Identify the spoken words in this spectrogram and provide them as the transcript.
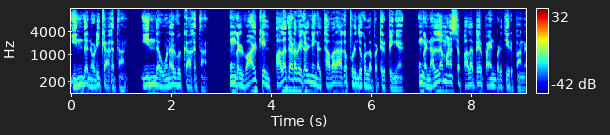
இந்த நொடிக்காகத்தான் இந்த உணர்வுக்காகத்தான். உங்கள் வாழ்க்கையில் பல தடவைகள் நீங்கள் தவறாக புரிந்து கொள்ளப்பட்டிருப்பீங்க. உங்க நல்ல மனசை பல பேர் பயன்படுத்தி இருப்பாங்க.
